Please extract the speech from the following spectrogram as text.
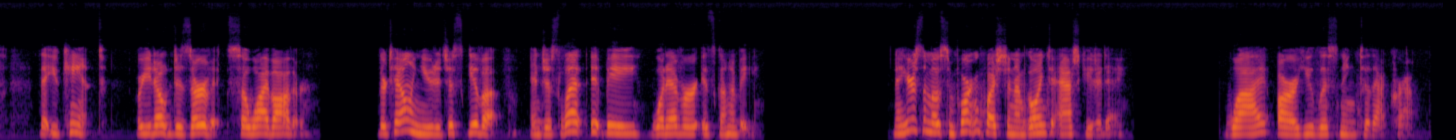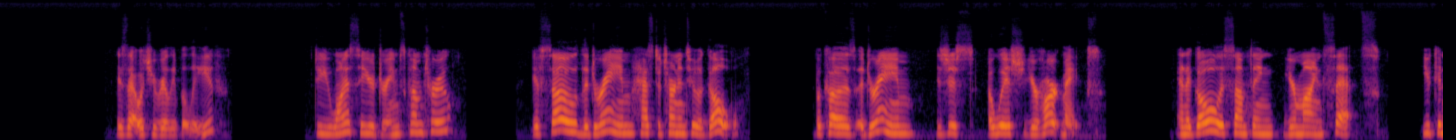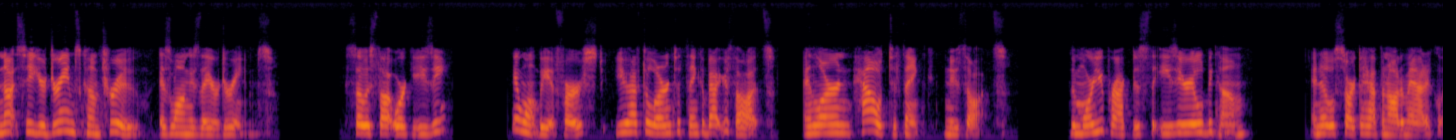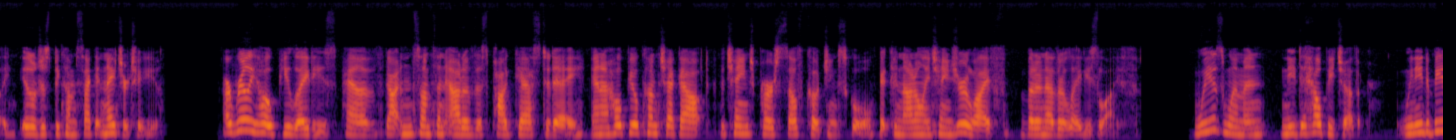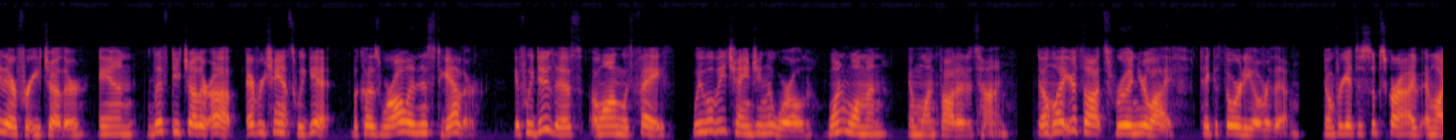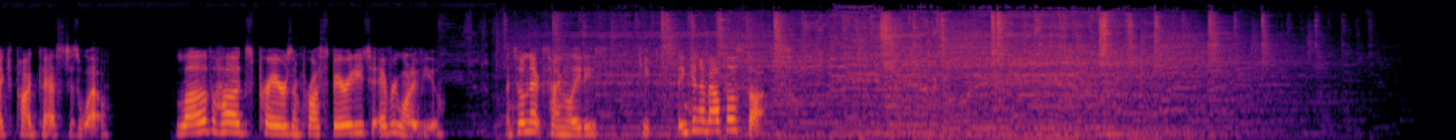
that you can't or you don't deserve it, so why bother? They're telling you to just give up and just let it be whatever it's going to be. Now, here's the most important question I'm going to ask you today why are you listening to that crap? Is that what you really believe? Do you want to see your dreams come true? If so, the dream has to turn into a goal. Because a dream is just a wish your heart makes. And a goal is something your mind sets. You cannot see your dreams come true as long as they are dreams. So is thought work easy? It won't be at first. You have to learn to think about your thoughts and learn how to think new thoughts. The more you practice, the easier it'll become, and it'll start to happen automatically. It'll just become second nature to you. I really hope you ladies have gotten something out of this podcast today, and I hope you'll come check out the Change Purse Self Coaching School. It can not only change your life, but another lady's life. We as women need to help each other. We need to be there for each other and lift each other up every chance we get because we're all in this together. If we do this along with faith, we will be changing the world one woman and one thought at a time. Don't let your thoughts ruin your life. Take authority over them. Don't forget to subscribe and like the podcast as well. Love, hugs, prayers, and prosperity to every one of you. Until next time, ladies, keep thinking about those thoughts.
